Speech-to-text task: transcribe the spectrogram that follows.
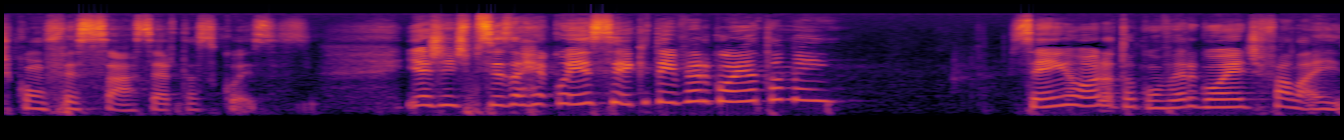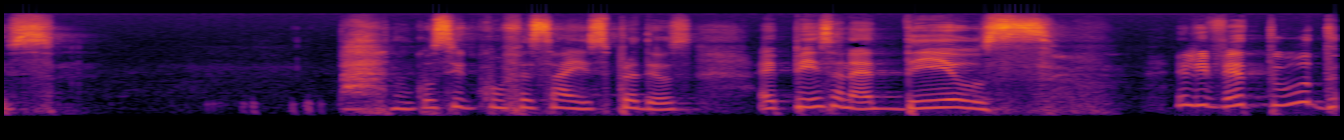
de confessar certas coisas. E a gente precisa reconhecer que tem vergonha também. Senhor, eu estou com vergonha de falar isso. Ah, não consigo confessar isso para Deus. Aí pensa, né? Deus, Ele vê tudo.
